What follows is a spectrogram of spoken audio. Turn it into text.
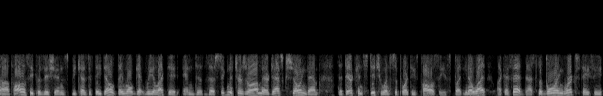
uh, policy positions because if they don't, they won't get reelected. And the, the signatures are on their desk showing them that their constituents support these policies. But you know what? Like I said, that's the boring work, Stacy.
